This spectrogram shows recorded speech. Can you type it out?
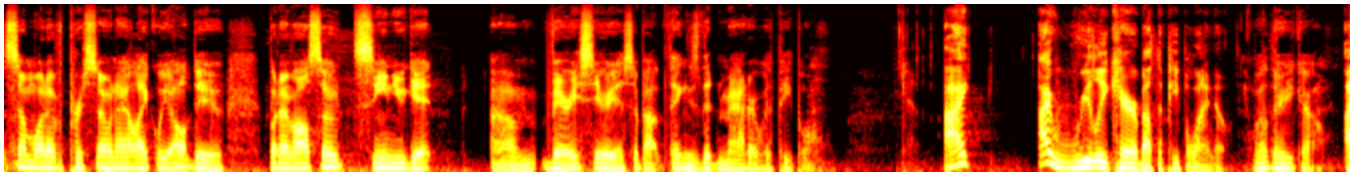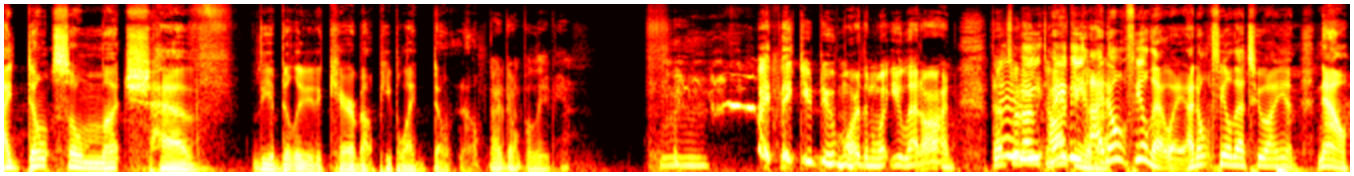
somewhat of a persona like we all do, but I've also seen you get um, very serious about things that matter with people. I, I really care about the people I know. Well, there you go. I don't so much have the ability to care about people I don't know. I don't believe you. I think you do more than what you let on. That's what I'm Maybe- talking maybe about. I don't feel that way. I don't feel that's who I am. Now,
